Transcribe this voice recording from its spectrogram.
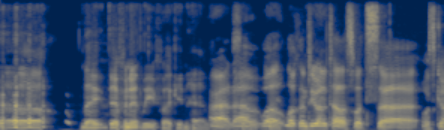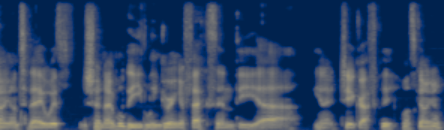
uh, they definitely fucking have. All right. So, Um, well, Lachlan, do you want to tell us what's uh, what's going on today with Chernobyl, the lingering effects, and the uh, you know geographically what's going on?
